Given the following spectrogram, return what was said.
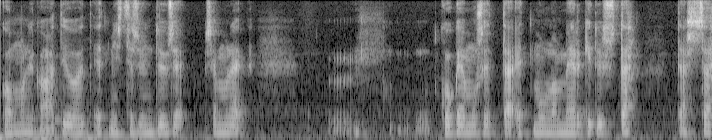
kommunikaatioa, että, että mistä syntyy se semmoinen mm, kokemus, että, että mulla on merkitystä tässä,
